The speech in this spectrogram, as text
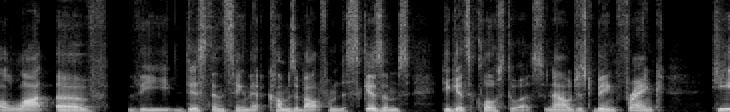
a lot of the distancing that comes about from the schisms, he gets close to us. Now, just being frank, he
